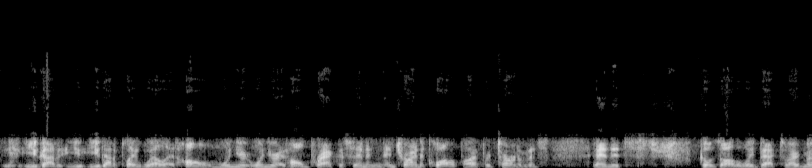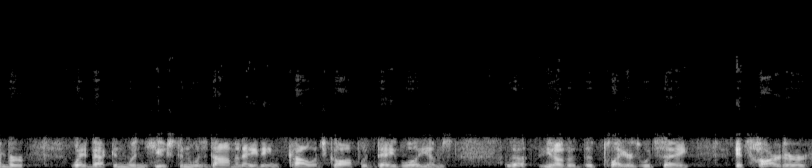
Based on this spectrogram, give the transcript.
You got to you, you got to play well at home when you're when you're at home practicing and, and trying to qualify for tournaments, and it's goes all the way back to I remember way back in when Houston was dominating college golf with Dave Williams. Uh, you know the the players would say it's harder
